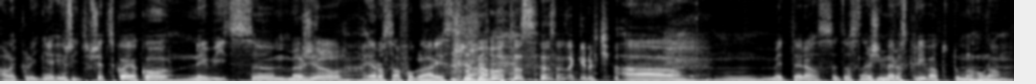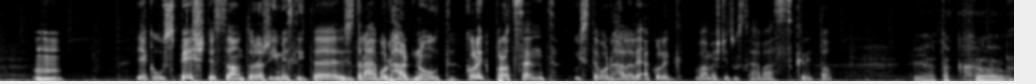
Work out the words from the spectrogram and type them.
ale klidně i říct všecko, jako nejvíc eh, mlžil Jaroslav Foglar No, to jsem, jsem taky dočil. A mm, my teda se to snažíme rozkrývat, tu mlhu, no. Mm-hmm. Jak úspěšně se vám to daří? Myslíte, že to dá odhadnout, kolik procent už jste odhalili a kolik vám ještě zůstává skryto? Je, tak eh,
